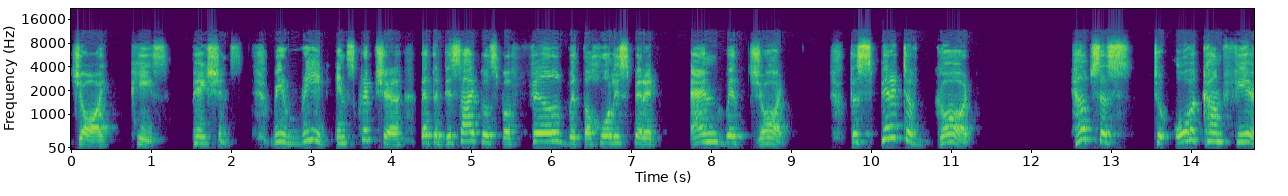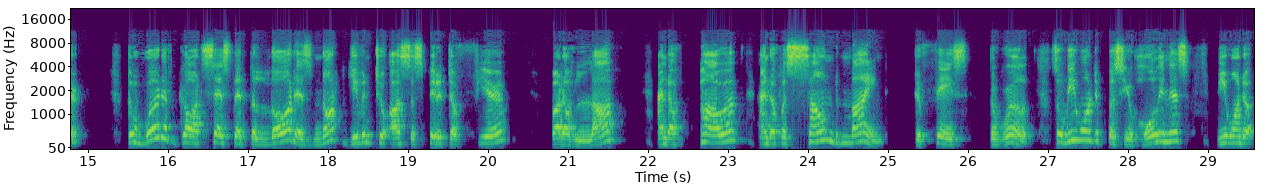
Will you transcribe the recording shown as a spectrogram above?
joy, peace, patience. We read in Scripture that the disciples were filled with the Holy Spirit and with joy. The Spirit of God helps us to overcome fear. The Word of God says that the Lord has not given to us a spirit of fear, but of love and of power and of a sound mind to face the world. So we want to pursue holiness. We want to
